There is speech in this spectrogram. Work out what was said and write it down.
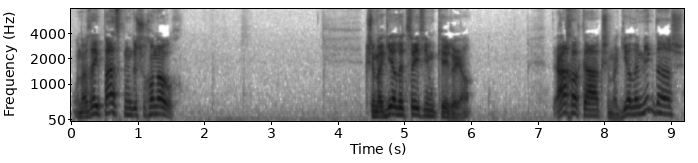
Und אז פסקן דה שולחן ערוך. כשמגיע לצייפים קרע, ואחר כך כשמגיע למקדש,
